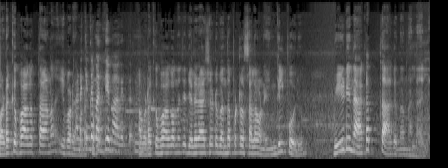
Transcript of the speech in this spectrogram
വടക്ക് ഭാഗത്താണ് ഈ പറയുന്നത്. മധ്യഭാഗത്ത്. വടക്ക് ഭാഗം എന്ന് വെച്ചാൽ ജലരാശിയോട് ബന്ധപ്പെട്ട സ്ഥലമാണ്. എങ്കിൽ പോലും വീടിനകത്താകുന്നത് നല്ലതല്ല.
